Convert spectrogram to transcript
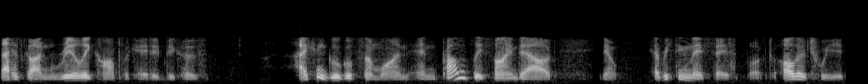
that has gotten really complicated because I can Google someone and probably find out everything they Facebooked, all their tweets,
